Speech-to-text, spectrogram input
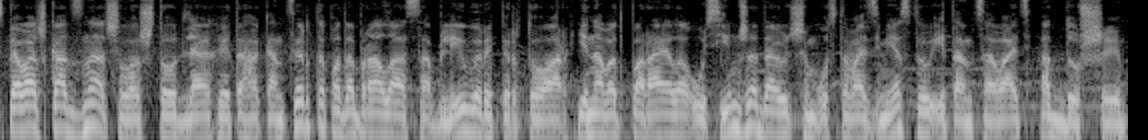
Спявачка адзначыла, што для гэтага канцэрта падабрала асаблівы рэпертуар і нават параіла ўсім жадаючым уставаць з месцаў і танцаваць ад душы.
